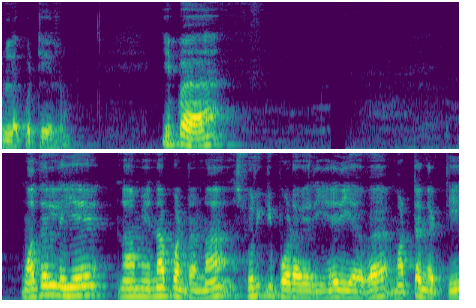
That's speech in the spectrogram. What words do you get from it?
உள்ளே கொட்டிடுறோம். இப்போ முதல்லையே நாம் என்ன பண்ணுறோன்னா சுருக்கி போட வேறு ஏரியாவை மட்டம் கட்டி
